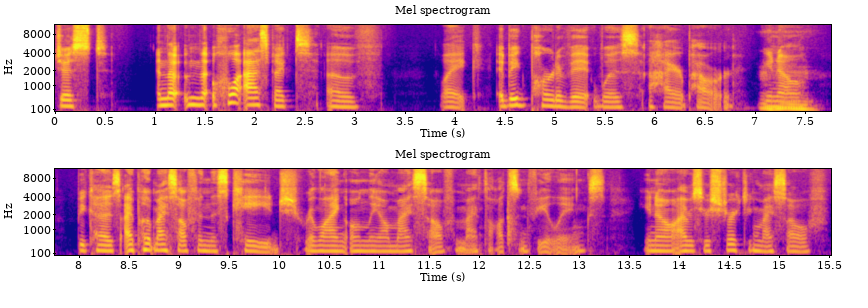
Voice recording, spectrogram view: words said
just, and the, and the whole aspect of like a big part of it was a higher power, you know, mm-hmm. because I put myself in this cage, relying only on myself and my thoughts and feelings. You know, I was restricting myself,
